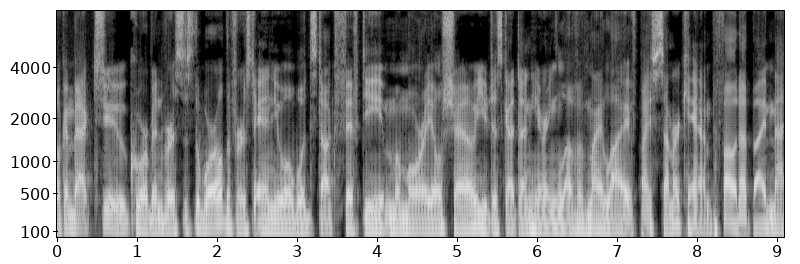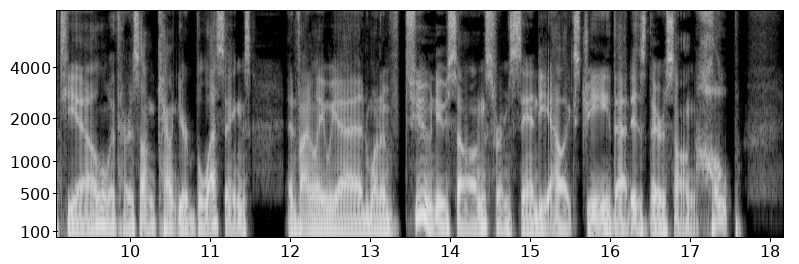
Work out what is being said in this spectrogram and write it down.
Welcome back to Corbin versus the World, the first annual Woodstock 50 memorial show. You just got done hearing Love of My Life by Summer Camp, followed up by Mattiel with her song Count Your Blessings. And finally, we had one of two new songs from Sandy Alex G. That is their song Hope.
